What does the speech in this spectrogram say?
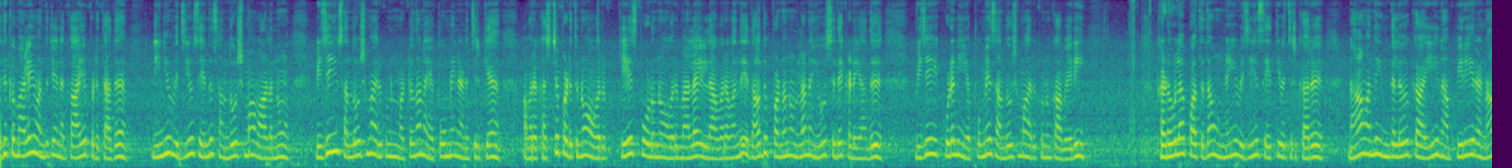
இதுக்கு மேலேயும் வந்துட்டு என்னை காயப்படுத்தாத. நீயும் விஜயும் சேர்ந்து சந்தோஷமாக வாழணும். விஜயும் சந்தோஷமாக இருக்கணும்னு மட்டும்தான் நான் எப்போவுமே நினச்சிருக்கேன். அவரை கஷ்டப்படுத்தணும் அவர் கேஸ் போடணும் அவர் மேலே இல்லை அவரை வந்து ஏதாவது பண்ணணும்லாம் நான் யோசிச்சதே கிடையாது. விஜய் கூட நீ எப்போவுமே சந்தோஷமாக இருக்கணும் காவேரி. கடவுளாக பார்த்து தான் உன்னையும் விஜயும் சேர்த்து வச்சிருக்காரு. நான் வந்து இந்த அளவுக்கு ஆகி நான் பிரியறேன்னா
